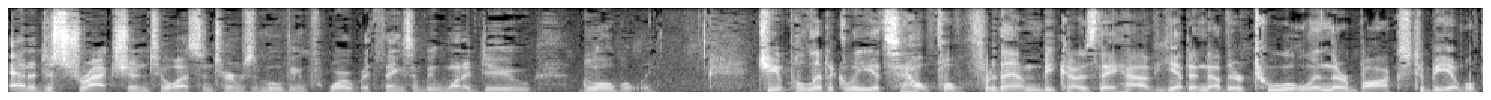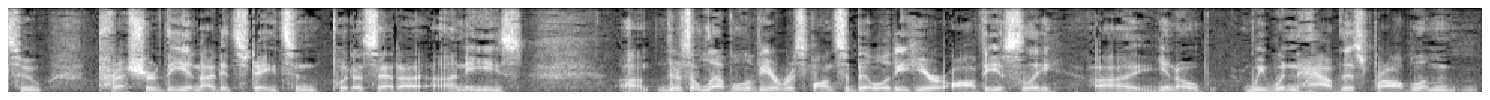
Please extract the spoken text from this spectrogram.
and a distraction to us in terms of moving forward with things that we want to do globally? Geopolitically, it's helpful for them because they have yet another tool in their box to be able to pressure the United States and put us at unease. Um, there's a level of irresponsibility here, obviously. Uh, you know, we wouldn't have this problem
